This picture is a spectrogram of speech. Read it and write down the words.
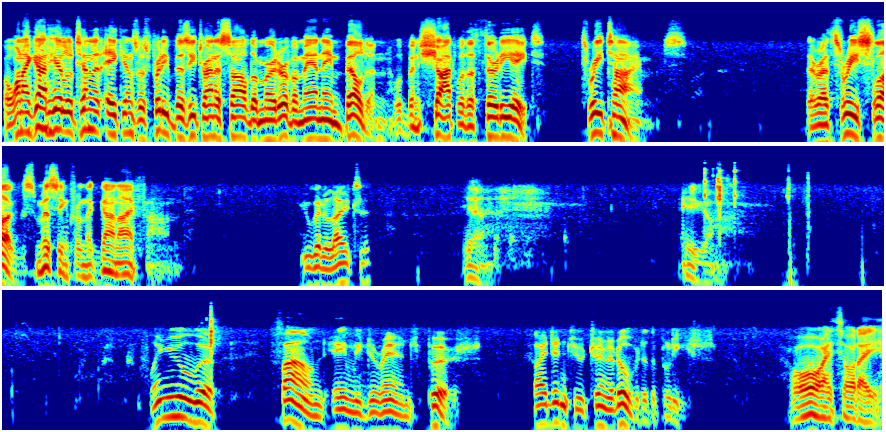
But when I got here, Lieutenant Akins was pretty busy trying to solve the murder of a man named Belden, who'd been shot with a 38 three times. There are three slugs missing from the gun I found. You got a light, sir? Yeah. Here you go. When you uh, found Amy Durand's purse, why didn't you turn it over to the police? Oh, I thought I.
